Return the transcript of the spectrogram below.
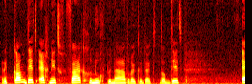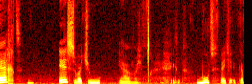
En ik kan dit echt niet vaak genoeg benadrukken. Dat, dat dit echt is wat je, ja, wat je, ik, moet. Weet je, ik heb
